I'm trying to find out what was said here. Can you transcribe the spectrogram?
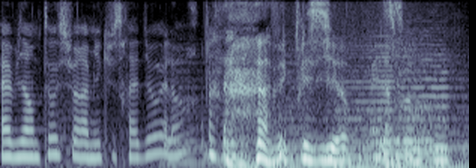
À bientôt sur Amicus Radio alors. Avec plaisir. Merci, beaucoup.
